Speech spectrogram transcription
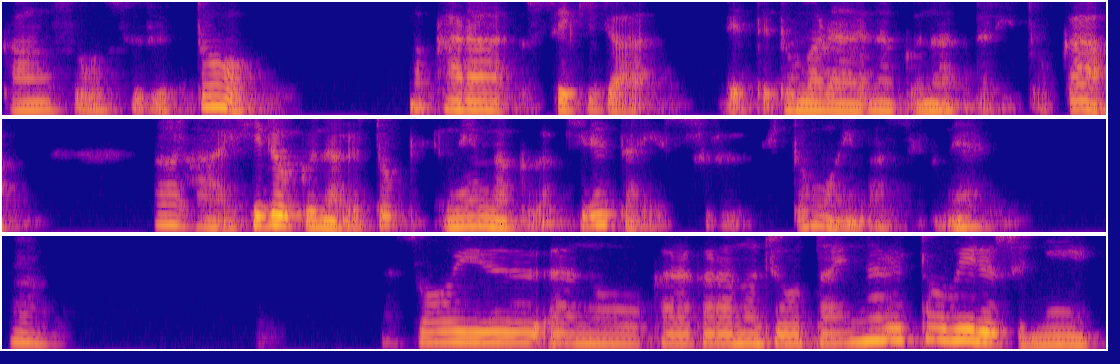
乾燥すると、まあ、から咳が出て止まらなくなったりとか、はい。はい、ひどくなると粘膜が切れたりする人もいますよね。うん。そういうあのカラカラの状態になるとウイルスに、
